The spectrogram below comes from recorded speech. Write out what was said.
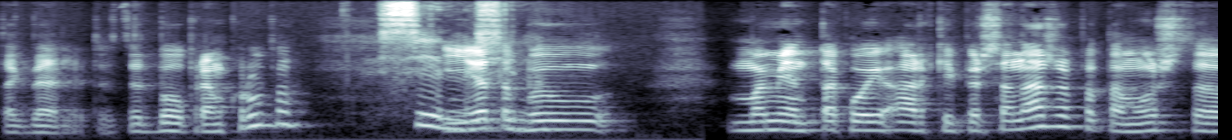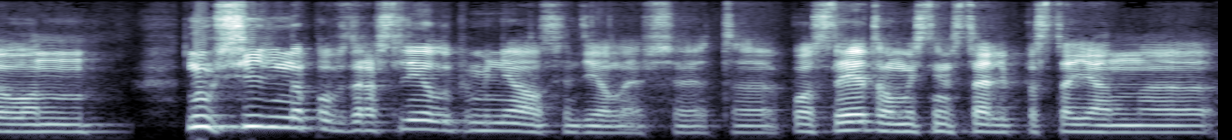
так далее. То есть это было прям круто. Сильно, и это был момент такой арки персонажа, потому что он ну, сильно повзрослел и поменялся, делая все это. После этого мы с ним стали постоянно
